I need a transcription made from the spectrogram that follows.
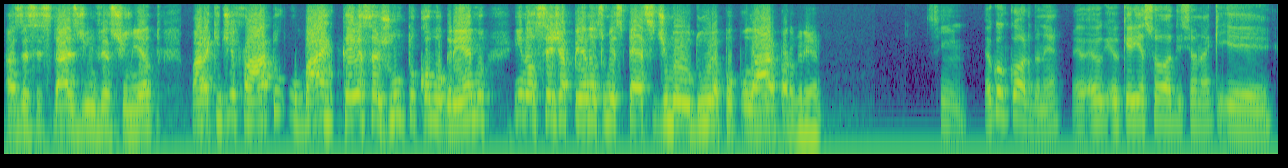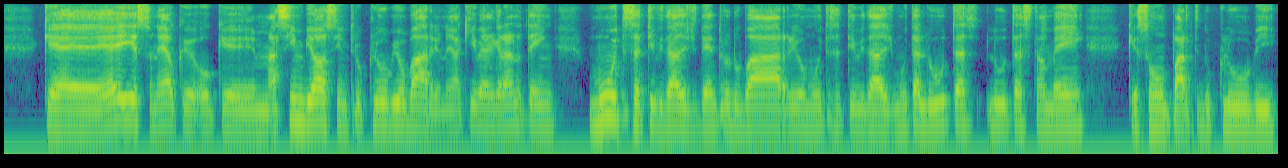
as necessidades de investimento, para que de fato o bairro cresça junto com o Grêmio e não seja apenas uma espécie de moldura popular para o Grêmio. Sim, eu concordo, né? Eu, eu, eu queria só adicionar que, que é, é, isso, né? O que, o que a simbiose entre o clube e o bairro, né? Aqui Belgrano tem muitas atividades dentro do bairro, muitas atividades, muitas lutas, lutas também que são parte do clube.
